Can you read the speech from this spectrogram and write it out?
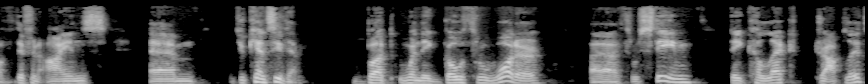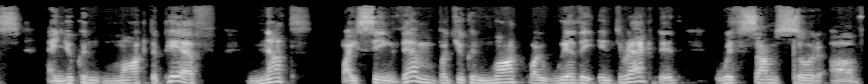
of different ions. Um, you can't see them. But when they go through water, uh, through steam, they collect droplets, and you can mark the path not by seeing them, but you can mark by where they interacted with some sort of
